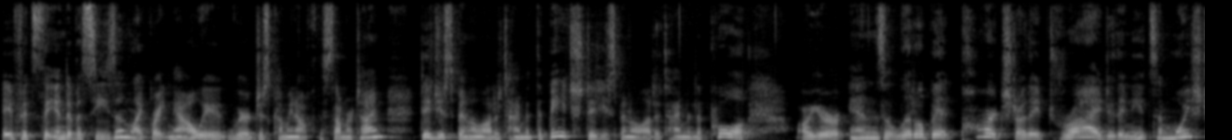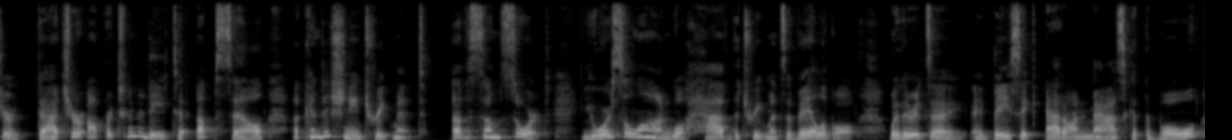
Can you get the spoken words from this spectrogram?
If it's the end of a season, like right now, we, we're just coming off the summertime. Did you spend a lot of time at the beach? Did you spend a lot of time in the pool? Are your ends a little bit parched? Are they dry? Do they need some moisture? That's your opportunity to upsell a conditioning treatment of some sort. Your salon will have the treatments available, whether it's a, a basic add-on mask at the bowl,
